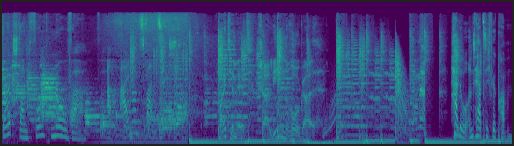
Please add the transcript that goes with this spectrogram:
Deutschlandfunk Nova ab 21. Heute mit Charlene Rogal. Hallo und herzlich willkommen.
